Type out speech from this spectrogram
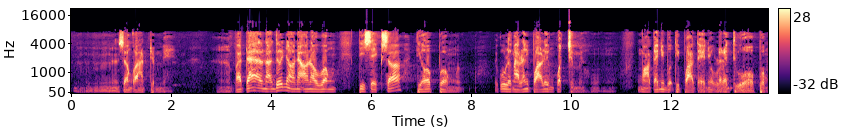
Hmm, sangka ademe. Padahal nak donya nek ana wong disiksa diobong iku lengarane paling kejem mateni mbok dipateni leren diobong.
